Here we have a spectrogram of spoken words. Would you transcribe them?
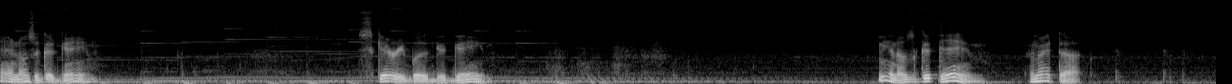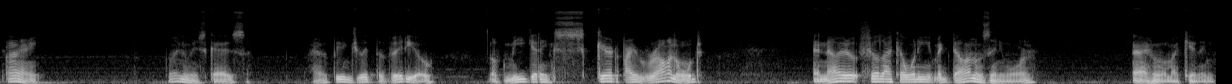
Yeah, that was a good game. Scary, but a good game. Yeah, that was a good game. I like that. Alright. Well, anyways, guys, I hope you enjoyed the video of me getting scared by Ronald. And now I don't feel like I want to eat McDonald's anymore. Who am I kidding?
